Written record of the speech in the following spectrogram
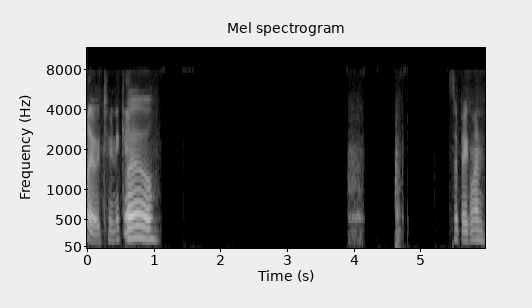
Hello, tunicate. Whoa. It's a big one.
